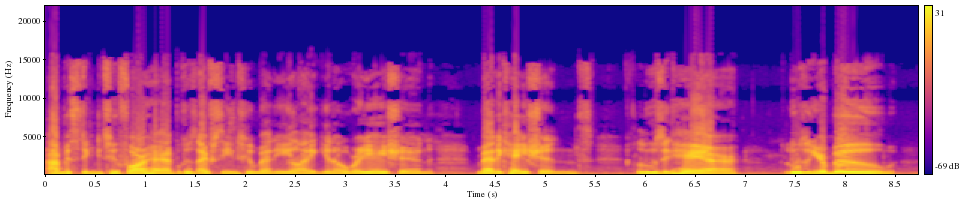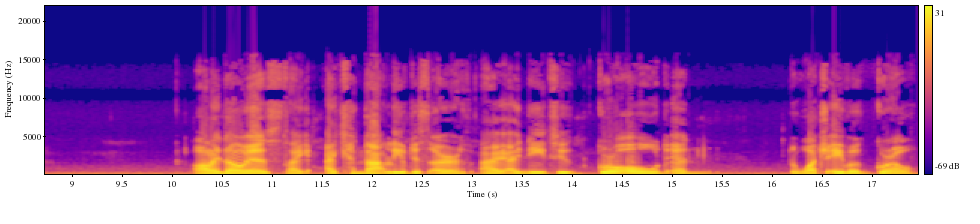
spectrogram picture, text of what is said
I've been thinking too far ahead because I've seen too many, like, you know, radiation, medications, losing hair, losing your boob. All I know is, like, I cannot leave this earth. I, I need to grow old and watch Ava grow.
